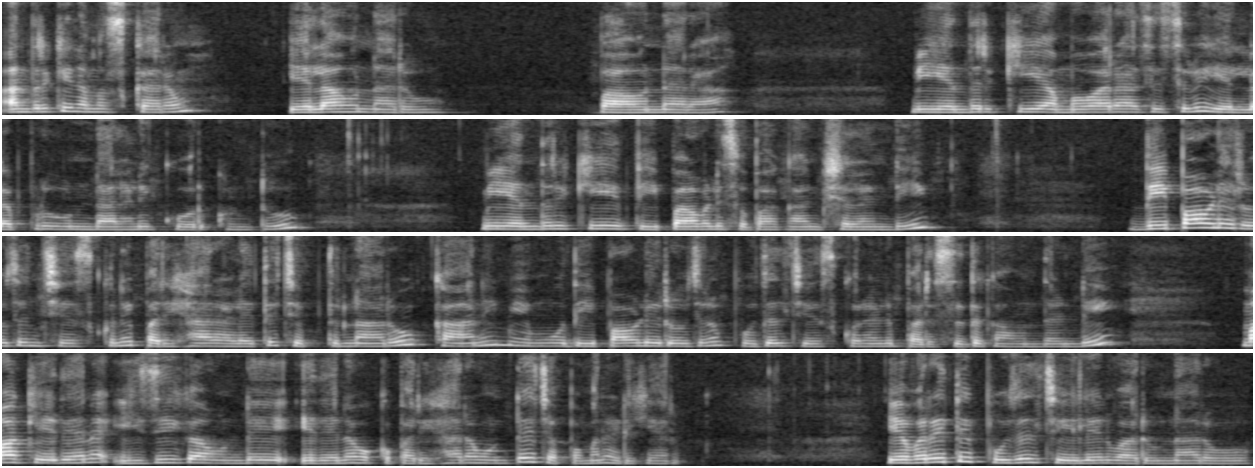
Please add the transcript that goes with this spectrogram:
అందరికీ నమస్కారం. ఎలా ఉన్నారు? బాగున్నారా మీ అందరికీ అమ్మవారి ఆశీస్సులు ఎల్లప్పుడూ ఉండాలని కోరుకుంటూ మీ అందరికీ దీపావళి శుభాకాంక్షలండి. దీపావళి రోజున చేసుకునే పరిహారాలు అయితే చెప్తున్నారు. కానీ మేము దీపావళి రోజున పూజలు చేసుకోలేని పరిస్థితిగా ఉందండి. మాకు ఏదైనా ఈజీగా ఉండే ఏదైనా ఒక పరిహారం ఉంటే చెప్పమని అడిగారు. ఎవరైతే పూజలు చేయలేని వారు ఉన్నారో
